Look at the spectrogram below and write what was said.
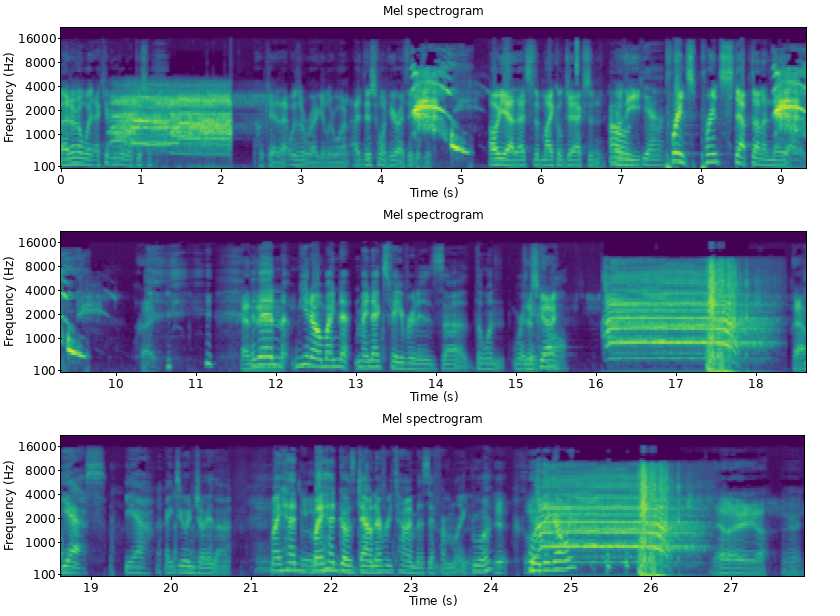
I don't know what I can't remember what this one. Okay, that was a regular one. I, this one here, I think. Is a, oh yeah, that's the Michael Jackson or Oh, the yeah. Prince. Prince stepped on a nail. right. And, And then, you know my ne- my next favorite is uh, the one where This they guy? fall. that one. Yes, yeah, I do enjoy that. My head my head goes down every time as if I'm like, what? Yeah. Where are they going? Yeah, there you go. All right.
